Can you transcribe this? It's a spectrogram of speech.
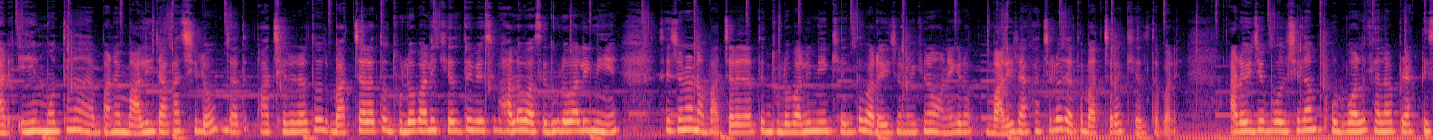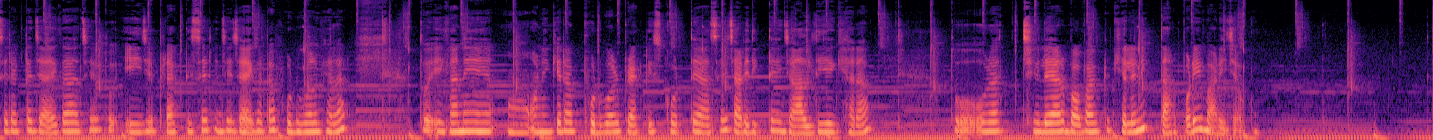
আর এর মধ্যে না মানে বালি রাখা ছিল যাতে ছেলেরা তো, বাচ্চারা তো ধুলোবালি খেলতে বেশি ভালোবাসে ধুলোবালি নিয়ে। সেই জন্য না বাচ্চারা যাতে ধুলোবালি নিয়ে খেলতে পারে ওই জন্য ওইখানে অনেক বালি রাখা ছিল যাতে বাচ্চারা খেলতে পারে। আর ওই যে বলছিলাম, ফুটবল খেলার প্র্যাকটিসের একটা জায়গা আছে, তো এই যে প্র্যাকটিসের যে জায়গাটা, ফুটবল খেলার, তো এখানে অনেকেরা ফুটবল প্র্যাকটিস করতে আসে চারিদিকটায় জাল দিয়ে ঘেরা। তো ওরা ছেলে আর বাবা একটু খেলে নিক তারপরেই বাড়ি যাব।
